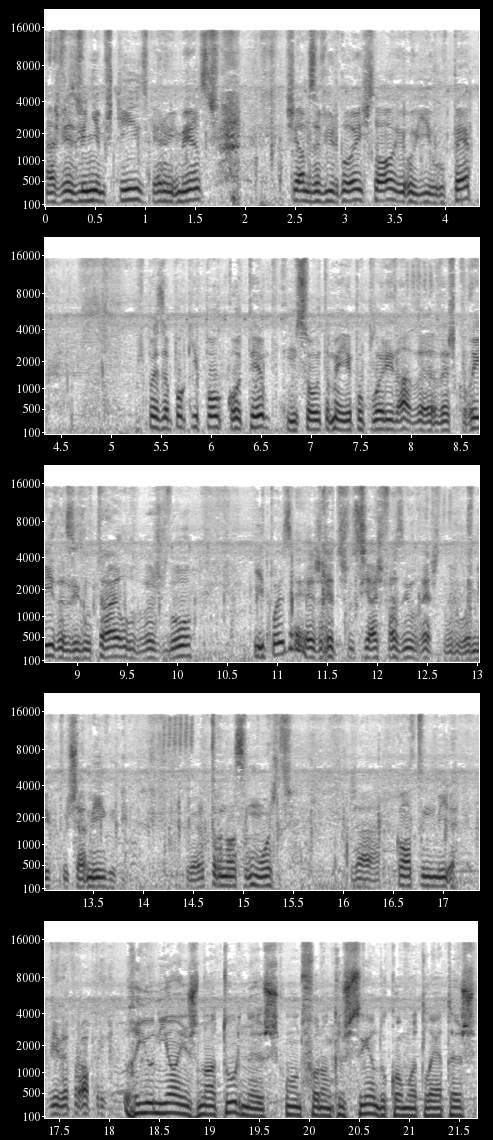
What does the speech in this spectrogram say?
às vezes vinhamos 15, que eram imensos, chegámos a vir dois só, eu e o Pepe depois a pouco e pouco, com o tempo, começou também a popularidade das corridas e do trail, ajudou. E depois é, as redes sociais fazem o resto, né? o amigo puxa amigo, tornou-se um monstro, já com autonomia, vida própria. Reuniões noturnas onde foram crescendo como atletas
